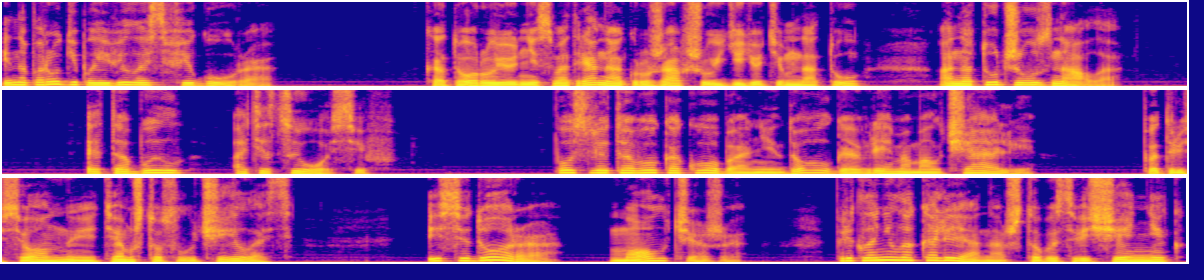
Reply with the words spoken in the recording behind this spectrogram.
и на пороге появилась фигура — которую, несмотря на окружавшую ее темноту, она тут же узнала. Это был отец Иосиф. После того, как оба они долгое время молчали, потрясенные тем, что случилось, Исидора, молча же, преклонила колено, чтобы священник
